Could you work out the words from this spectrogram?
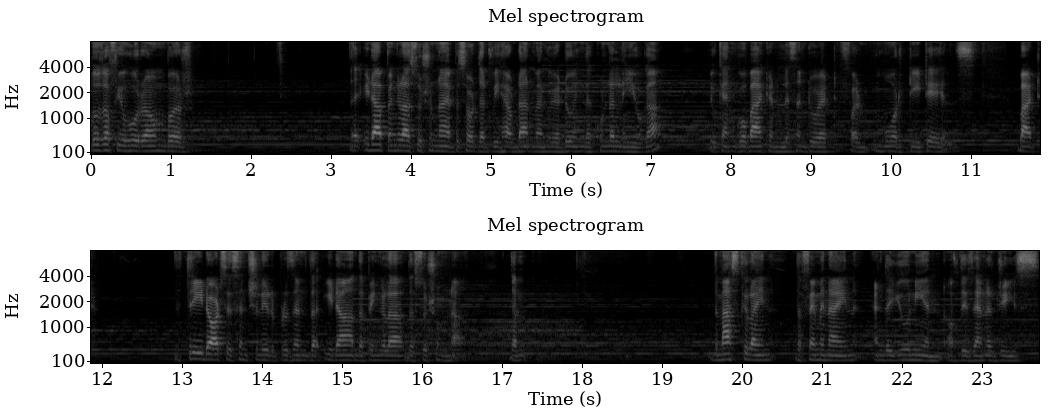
Those of you who remember the Ida Pingala Sushumna episode that we have done when we were doing the Kundalini Yoga, you can go back and listen to it for more details. But the three dots essentially represent the Ida, the Pingala, the Sushumna, the, the masculine, the feminine, and the union of these energies.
